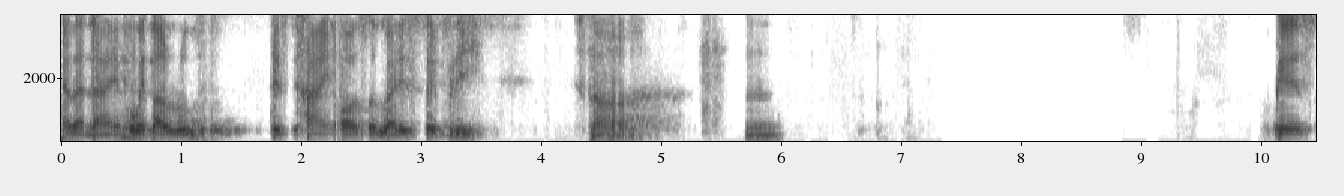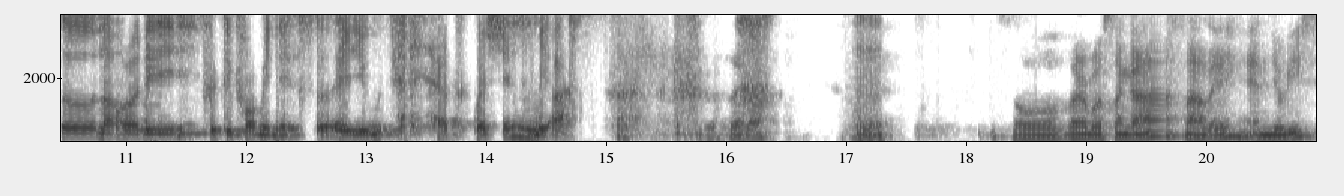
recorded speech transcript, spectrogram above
at that time without roof. This time also very slippery. No. Mm. Okay, so now already 54 minutes. So if you have a question, we ask. Mm. So Venerable Sangha, Sayalay, and Yogis,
